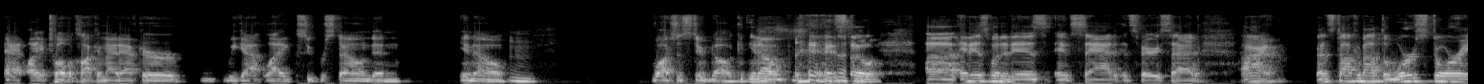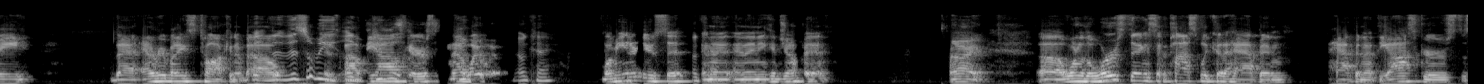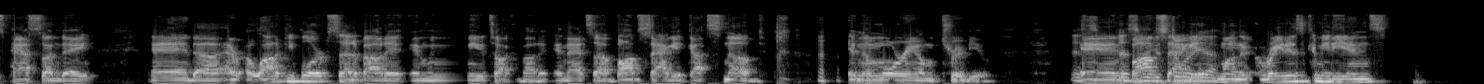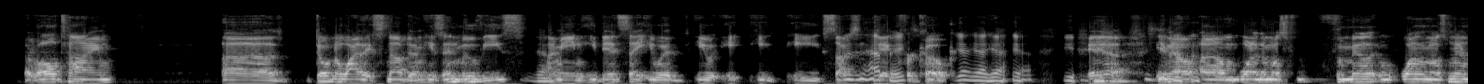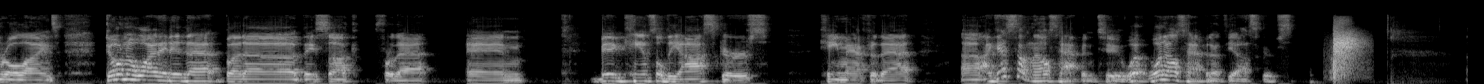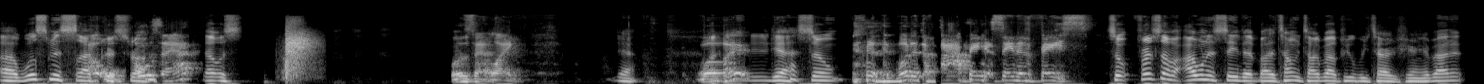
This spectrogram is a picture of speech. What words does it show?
at like 12 o'clock at night after we got like super stoned and you know Mm. watching Snoop Dogg. You know, so uh, it is what it is. It's sad. It's very sad. All right, let's talk about the worst story that everybody's talking about. th- this will be, about uh, the people- Oscars. Now, wait, wait. Okay. Let me introduce it, Okay. and, then, and then you can jump in. All right. Uh, one of the worst things that possibly could have happened happened at the Oscars this past Sunday, and uh, a lot of people are upset about it, and we need to talk about it. And that's uh, Bob Saget got snubbed in the Memoriam tribute, That's- and a Bob big story, Saget, yeah. one of the greatest comedians of all time. Uh, don't know why they snubbed him. He's in movies. Yeah. I mean, he did say he would. He would- he he, he sucked was in Half dick for coke. Yeah, yeah, yeah, yeah. You- Yeah, you know, um, one of the most familiar, one of the most memorable lines. Don't know why they did that, but uh, they suck for that. And big cancel the Oscars came after that. Uh, I guess something else happened too. What what else happened at the Oscars? Uh, Will Smith slapped Oh, Chris Rock. what was that? That was What was that like? yeah. What? Yeah. So what did the five fingers say to the face? So first off, I want to say that by the time we talk about it, people will be tired of hearing about it.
